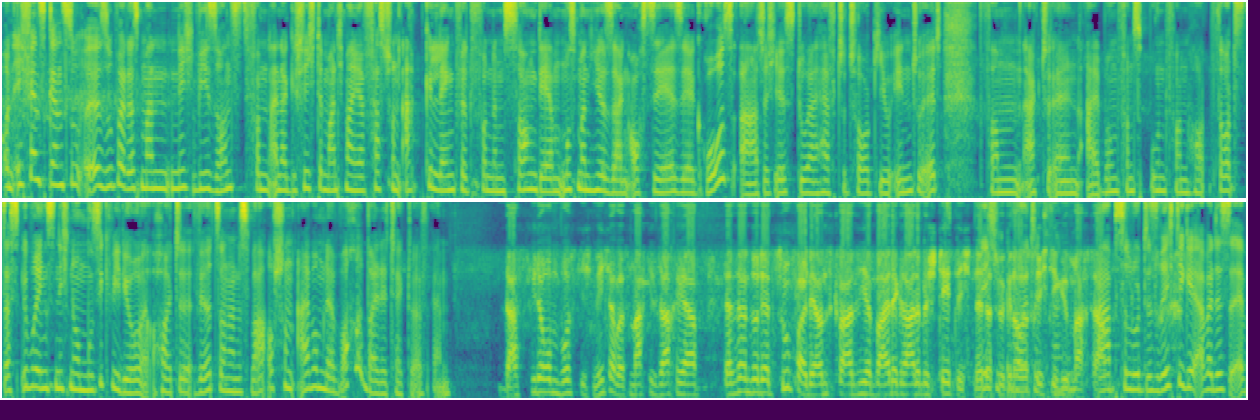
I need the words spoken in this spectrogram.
Und ich finde es ganz äh, super, dass man nicht wie sonst von einer Geschichte manchmal ja fast schon abgelenkt wird von einem Song, der, muss man hier sagen, auch sehr, sehr großartig ist. Do I Have to Talk You Into It vom aktuellen Album von Spoon von Hot Thoughts, das übrigens nicht nur Musikvideo heute wird, sondern es war auch schon Album der Woche bei Detektor FM. Das wiederum wusste ich nicht, aber es macht die Sache ja, das ist dann so der Zufall, der uns quasi hier beide gerade bestätigt, ne, dass wir genau das Richtige gemacht haben. Absolut das Richtige, aber das, äh,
